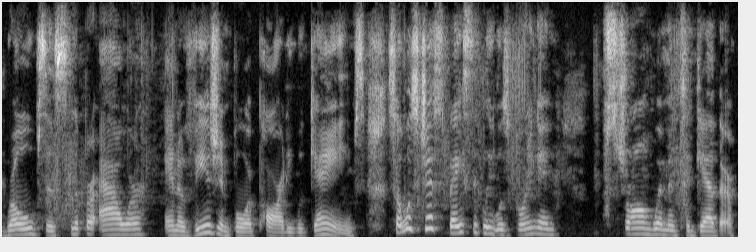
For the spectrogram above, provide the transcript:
robes and slipper hour, and a vision board party with games. So it was just basically was bringing strong women together.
